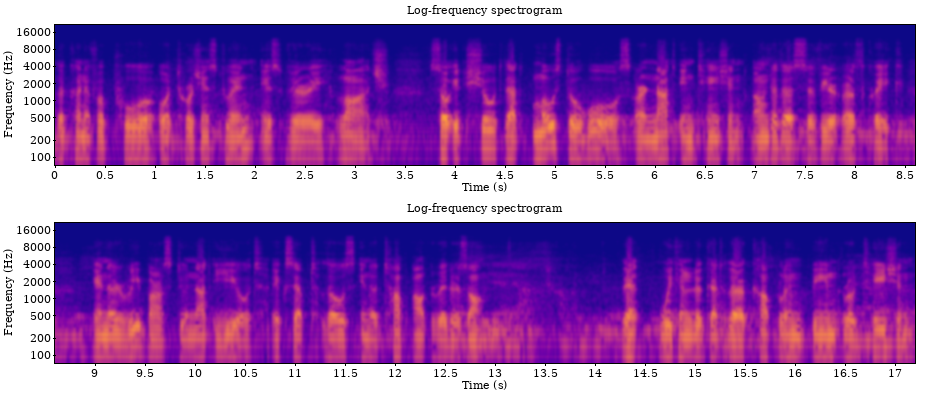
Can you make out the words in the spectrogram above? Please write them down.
the kind of a pull or torsion strain is very large. So it showed that most of walls are not in tension under the severe earthquake and the rebars do not yield except those in the top outrigger zone. Then we can look at the coupling beam rotation.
